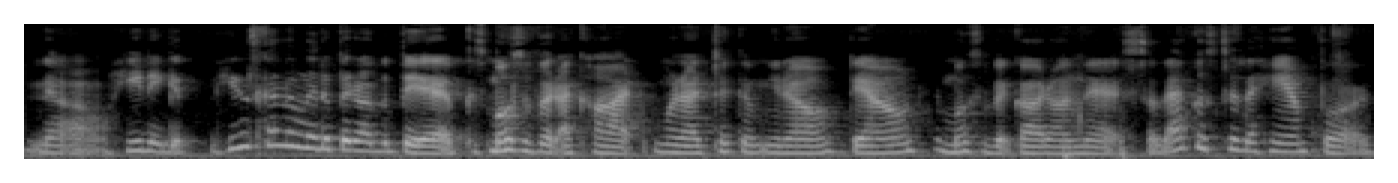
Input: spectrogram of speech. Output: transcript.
No, he didn't get, he just got a little bit on the bib because most of it I caught when I took him, you know, down. Most of it got on this. So that goes to the hamper.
